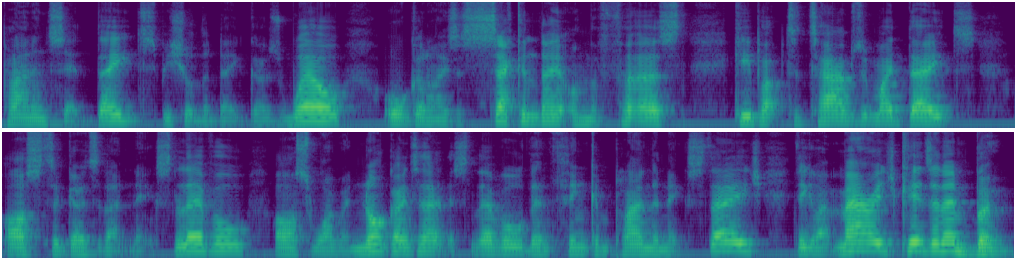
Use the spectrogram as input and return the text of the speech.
plan and set dates, be sure the date goes well, organize a second date on the first, keep up to tabs with my dates, ask to go to that next level, ask why we're not going to that next level, then think and plan the next stage, think about marriage, kids, and then boom.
